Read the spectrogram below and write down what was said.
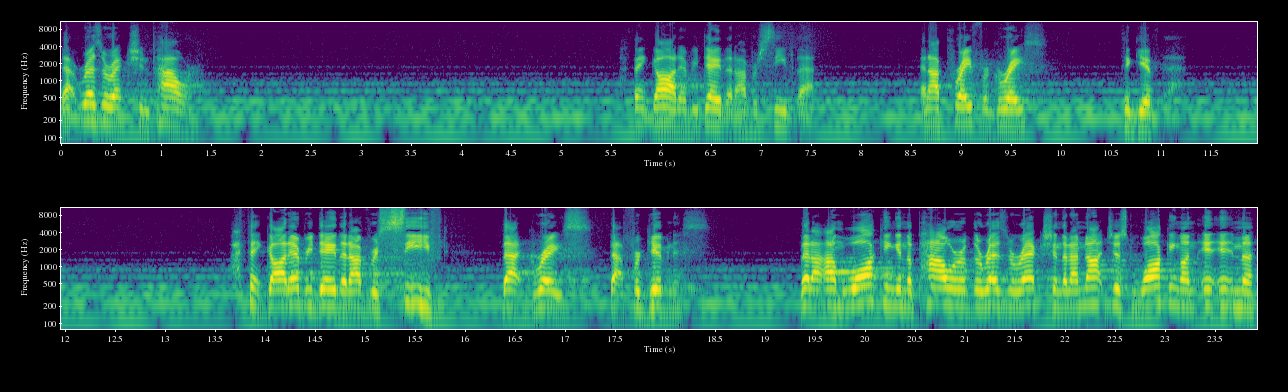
that resurrection power? Thank God every day that I've received that. And I pray for grace to give that. I thank God every day that I've received that grace, that forgiveness, that I'm walking in the power of the resurrection, that I'm not just walking on, in, in, the,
